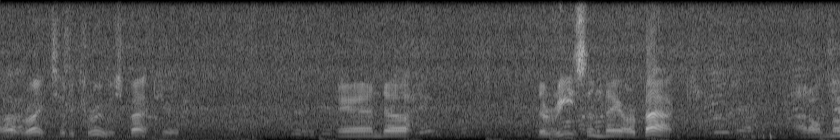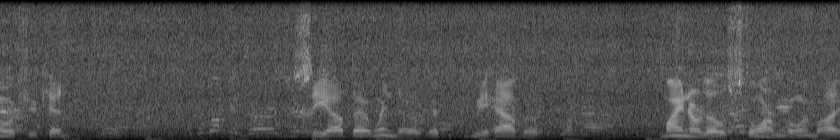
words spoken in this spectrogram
All right, so the crew is back here. And uh, the reason they are back, I don't know if you can see out that window, but we have a minor little storm going by.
